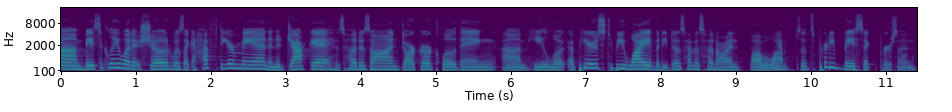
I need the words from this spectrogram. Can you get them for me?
um, basically, what it showed was like a heftier man in a jacket. His hood is on, darker clothing. Um, he look appears to be white, but he does have his hood on. Blah blah blah. Yep. So it's a pretty basic person.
